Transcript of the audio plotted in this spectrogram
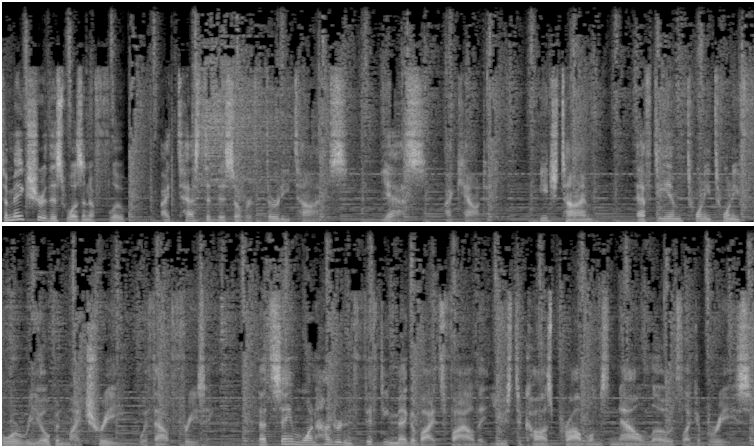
To make sure this wasn't a fluke, I tested this over 30 times. Yes, I counted. Each time, FTM 2024 reopened my tree without freezing. That same 150 megabytes file that used to cause problems now loads like a breeze.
